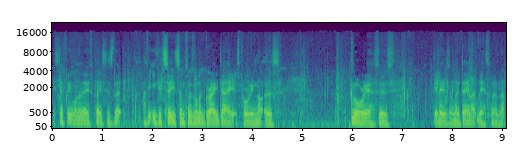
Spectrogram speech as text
It's definitely one of those places that I think you could see sometimes on a grey day, it's probably not as glorious as it is on a day like this, where that,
